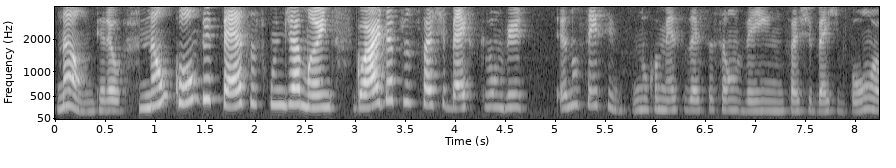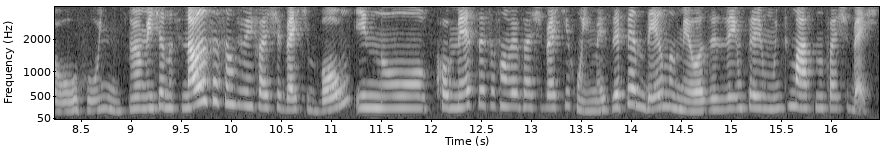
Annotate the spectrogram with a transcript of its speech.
não, entendeu? Não compre peças com diamantes. Guarda para os flashbacks que vão vir eu não sei se no começo da estação vem flashback bom ou ruim. Normalmente é no final da estação que vem flashback bom e no começo da estação vem flashback ruim. Mas dependendo, meu, às vezes vem um prêmio muito massa no flashback.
